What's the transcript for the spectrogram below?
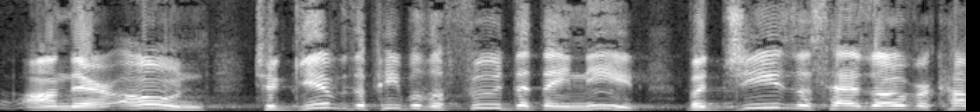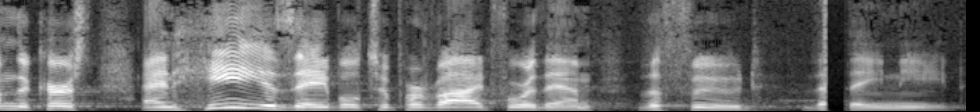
on their own to give the people the food that they need. But Jesus has overcome the curse, and He is able to provide for them the food that they need.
